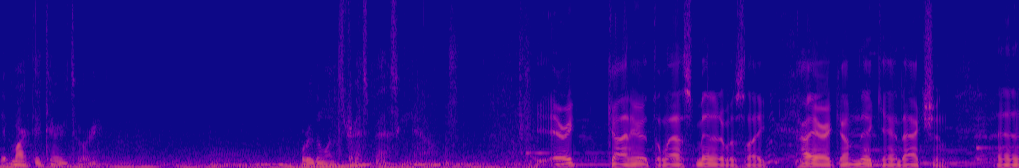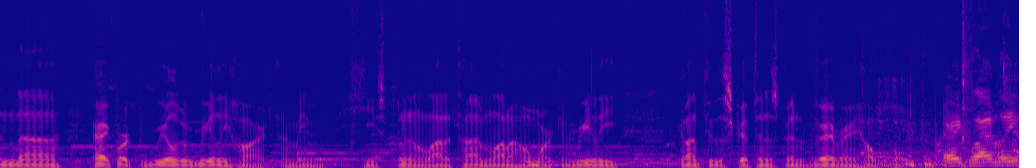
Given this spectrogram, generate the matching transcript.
They've marked their territory. We're the ones trespassing now. Eric got here at the last minute. It was like, hi, Eric, I'm Nick, and action. And uh, Eric worked really, really hard. I mean, he's put in a lot of time, a lot of homework, and really gone through the script, and it's been very, very helpful. Eric Lively,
